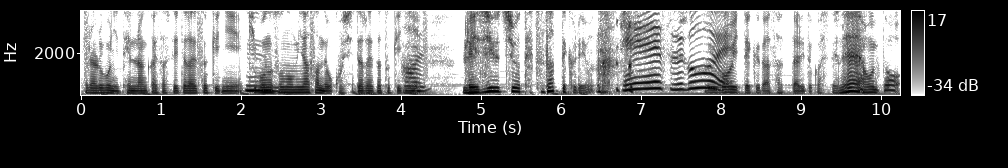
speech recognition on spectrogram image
ヘラルゴに展覧会させていただいた時に、うん。希望のその皆さんでお越しいただいた時に、はい。レジ打ちを手伝ってくれよと えー、すごい。動いてくださったりとかしてね本当。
